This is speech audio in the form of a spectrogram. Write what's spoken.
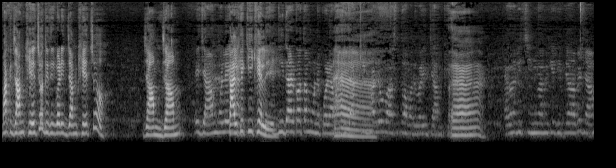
মাকে জাম খেয়েছো? দিদির বাড়ির জাম খেয়েছো? জাম জাম। এই জাম হলে কালকে কি খেলে? দিদার কথা মনে পড়ে আমার হ্যাঁ। দিদা কি ভালোবাসতো আমাদের বাড়ির জাম খেতে। হ্যাঁ। এখন একটু চিনি মামিকে দিতে হবে জাম।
